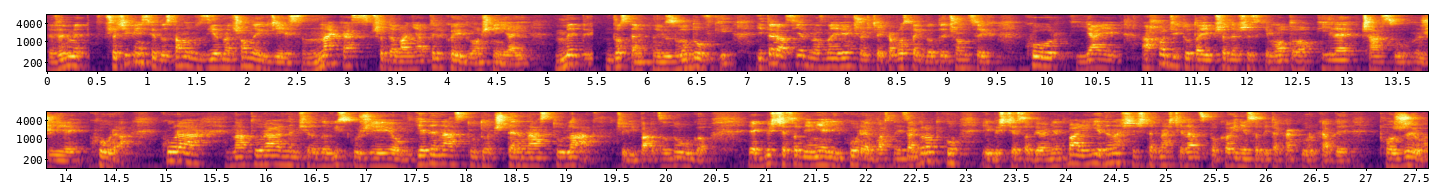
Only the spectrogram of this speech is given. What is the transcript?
wymyte. W przeciwieństwie do Stanów Zjednoczonych, gdzie jest nakaz sprzedawania tylko i wyłącznie jaj mytych, dostępnych z lodówki. I teraz jedna z największych ciekawostek dotyczących kur i jajek, a chodzi tutaj przede wszystkim o to, ile czasu żyje kura. Kura w naturalnym środowisku żyje od 11 do 14 lat, czyli bardzo długo. Jakbyście sobie mieli kurę w własnej zagrodku i byście sobie o nie dbali, 11-14 lat spokojnie sobie taka kurka by pożyła.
